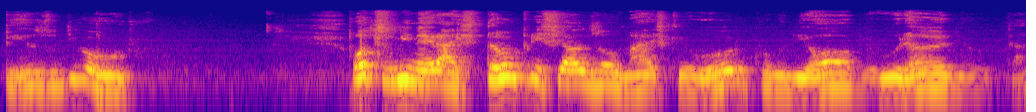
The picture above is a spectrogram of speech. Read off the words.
peso de ouro. Outros minerais tão preciosos ou mais que o ouro, como nióbio, urânio, tá,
